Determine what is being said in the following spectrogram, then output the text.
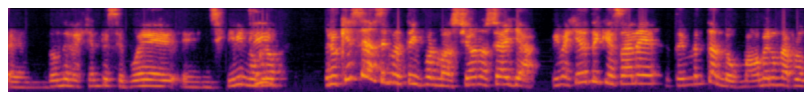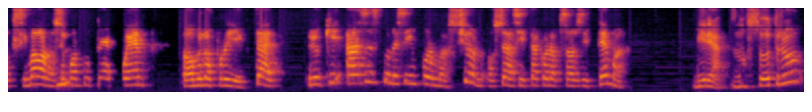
em, dónde la gente se puede eh, inscribir, ¿no? Pero, pero, ¿qué se hace con esta información? O sea, ya, imagínate que sale, estoy inventando más o menos un aproximado, no sé cuánto ustedes pueden más o menos proyectar, pero ¿qué haces con esa información? O sea, si está colapsado el sistema, Mira, nosotros,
